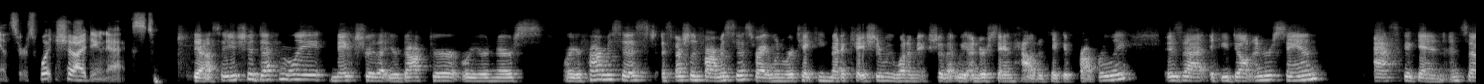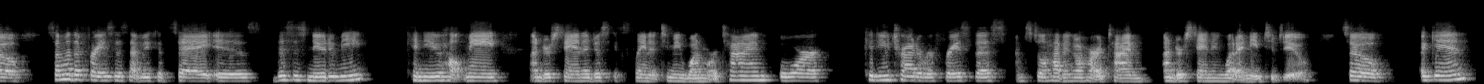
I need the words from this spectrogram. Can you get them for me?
answers? What should I do next? Yeah, so you should definitely make sure that your doctor or your nurse or your pharmacist, especially pharmacists, right? When we're taking medication, we want to make sure that we understand how to take it properly. Is that if you don't understand, ask again. And so, some of the phrases that we could say is, "This is new to me. Can you help me?" Understand and just explain it to me one more time? Or could you try to rephrase this? I'm still having a hard time understanding what I need to do. So, again,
